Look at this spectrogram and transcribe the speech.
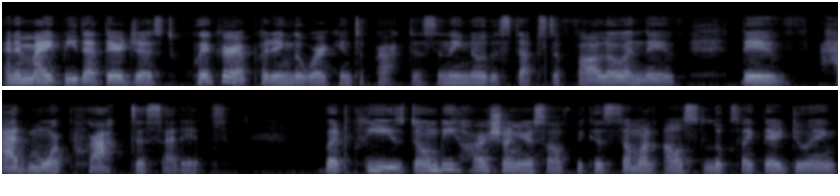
And it might be that they're just quicker at putting the work into practice and they know the steps to follow and they've they've had more practice at it. But please don't be harsh on yourself because someone else looks like they're doing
